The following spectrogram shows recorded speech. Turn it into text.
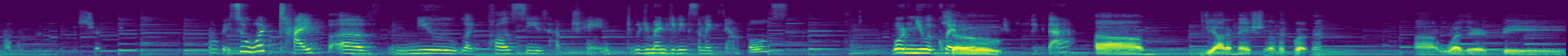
probably the biggest change. Okay, so what type of new like policies have changed? Would you mind giving some examples or new equipment so, like that? Um, the automation of equipment, uh, whether it be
